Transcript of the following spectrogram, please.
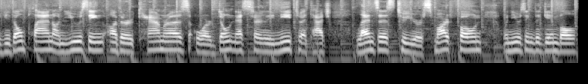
If you don't plan on using other cameras or don't necessarily need to attach lenses to your smartphone when using the gimbal,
